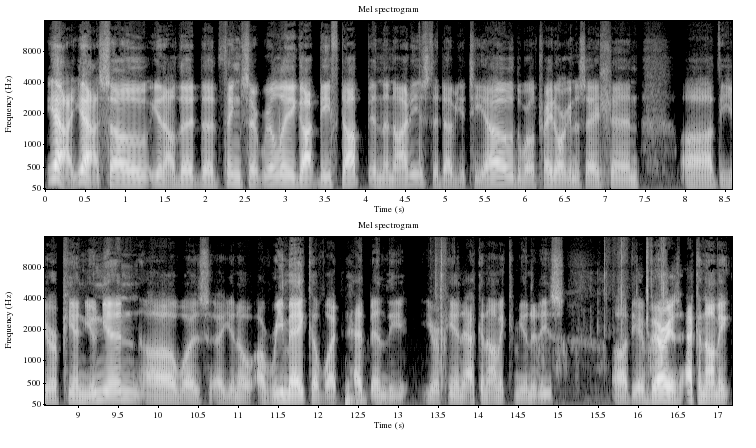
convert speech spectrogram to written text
Yeah, yeah. So you know the the things that really got beefed up in the '90s: the WTO, the World Trade Organization, uh, the European Union uh, was uh, you know a remake of what had been the European Economic Communities, uh, the various economic.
